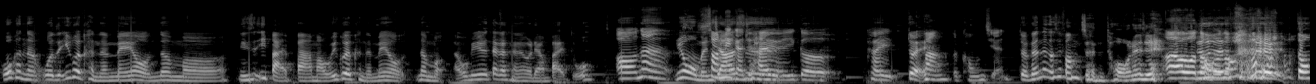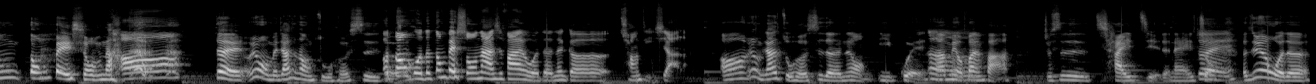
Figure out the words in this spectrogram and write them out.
我可能我的衣柜可能没有那么，你是一百八嘛，我衣柜可能没有那么，我衣柜大概可能有两百多，哦，那因为我们上面家是感觉还有一个可以对放的空间。对，跟那个是放枕头那些，呃，我懂，我懂。就是 对东东被收纳，哦，对，因为我们家是那种组合式的，我东我的东被收纳是放在我的那个床底下了。哦，因为我们家是组合式的那种衣柜，嗯它没有办法就是拆解的那一种。可是因为我的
